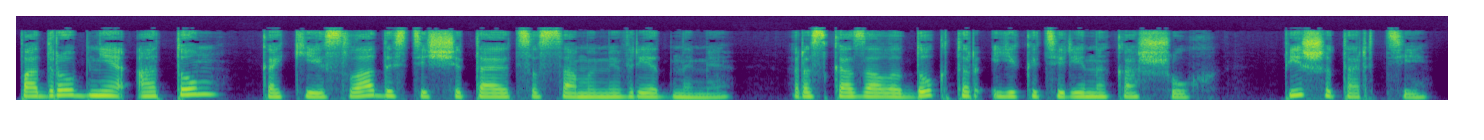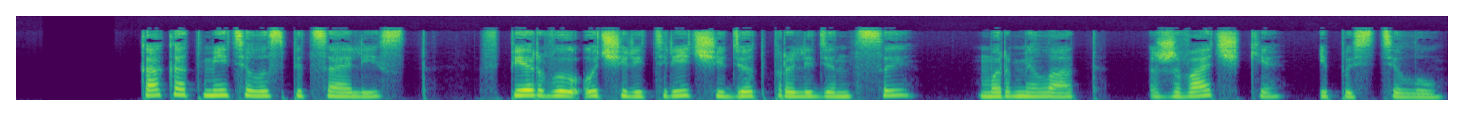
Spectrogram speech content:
Подробнее о том, какие сладости считаются самыми вредными, рассказала доктор Екатерина Кашух, пишет Арти. Как отметила специалист, в первую очередь речь идет про леденцы, мармелад, жвачки и пастилу.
